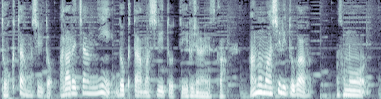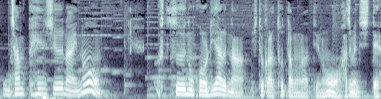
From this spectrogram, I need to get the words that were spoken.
ドクターマシリト、あられちゃんにドクターマシリトっているじゃないですか。あのマシリトが、その、ジャンプ編集内の、普通のこのリアルな人から撮ったものだっていうのを初めて知って、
